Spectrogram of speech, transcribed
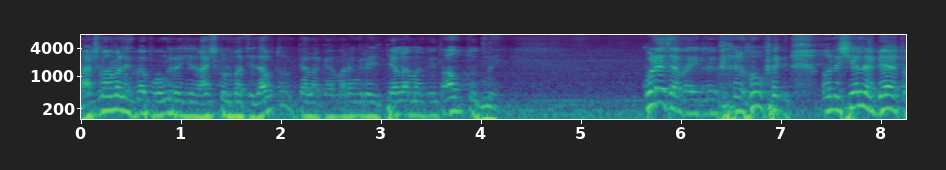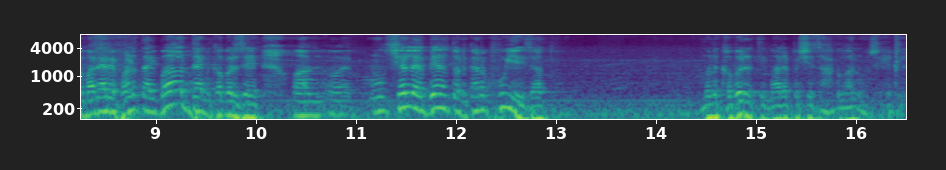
આઠમામાં જ બાપુ અંગ્રેજી હાઈસ્કૂલમાંથી જ આવતું. ને પહેલાં કાંઈ અમારે અંગ્રેજી પહેલાંમાંથી તો આવતું જ નહીં. કુડેચા ભાઈ? એટલે હું કહી અને છેલ્લે બે તો મારે અરે ભણતા ય બધાને ખબર છે. હું છેલ્લે બે હતો ને કે ફૂઈએ જાતો. મને ખબર હતી મારે પછી જાગવાનું છે એટલે.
